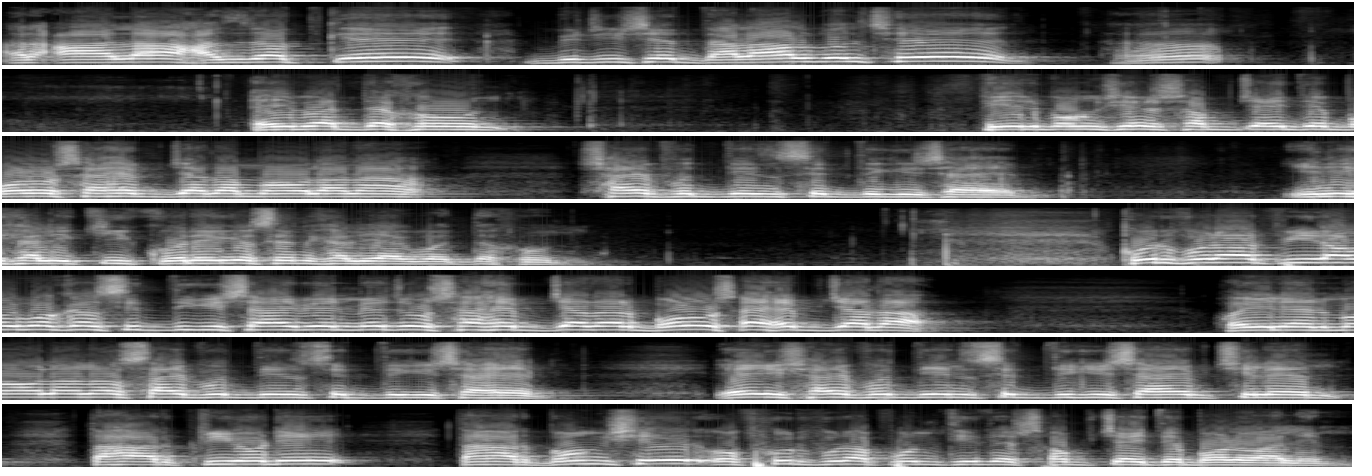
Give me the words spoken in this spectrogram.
আর আলা হজরতকে ব্রিটিশের দালাল বলছেন। হ্যাঁ? এইবার দেখুন, পীর বংশের সবচাইতে বড় সাহেব জাদা মাওলানা সাইফুদ্দিন সিদ্দিকী সাহেব। ইনি খালি কি করে গেছেন খালি একবার দেখুন। ফুরফুরার পীর আউবাকা সিদ্দিকী সাহেবের মেজো সাহেব জাদার বড় সাহেব জাদা হইলেন মাওলানা সাইফুদ্দিন সিদ্দিকী সাহেব। এই সাইফুদ্দিন সিদ্দিকী সাহেব ছিলেন তাহার পিরিয়ডে তাহার বংশের ও ফুরফুরাপন্থীদের সবচাইতে বড় আলেম।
